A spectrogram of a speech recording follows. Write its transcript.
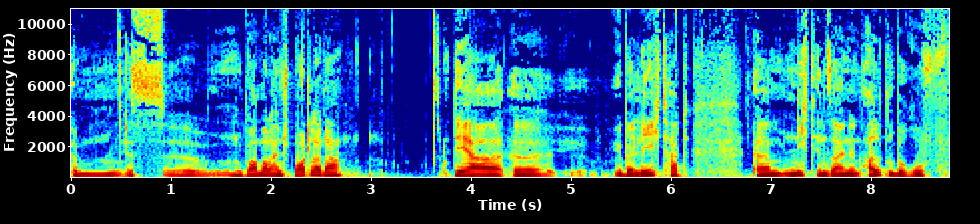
Ähm, es äh, war mal ein Sportler da, der äh, überlegt hat, ähm, nicht in seinen alten Beruf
